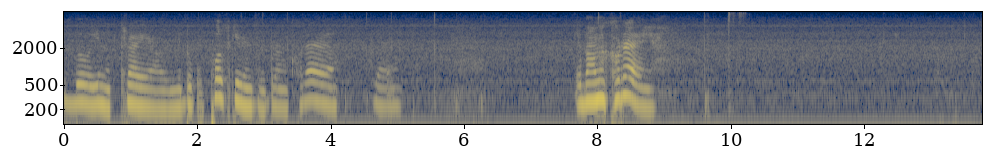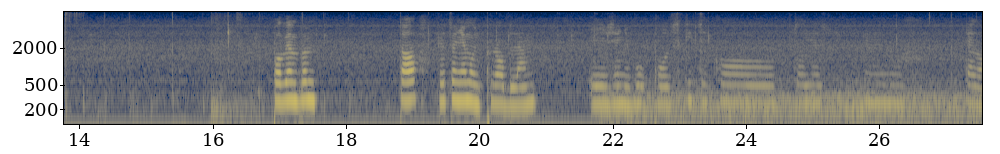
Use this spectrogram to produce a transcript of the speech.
Były inne kraje, ale nie było Polski, więc wybrałem Koreę. Koreę. I mamy Koreę. Powiem wam to, że to nie mój problem, że nie było Polski, tylko to jest tego.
